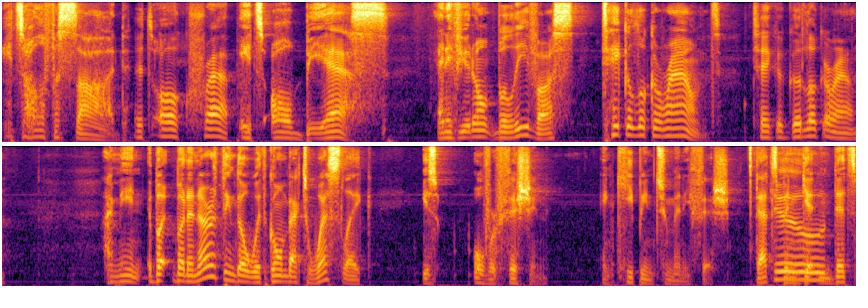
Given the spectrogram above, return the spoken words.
it's all a facade. It's all crap. It's all BS. And if you don't believe us, take a look around. Take a good look around. I mean, but but another thing though, with going back to Westlake, is overfishing and keeping too many fish. That's been getting that's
